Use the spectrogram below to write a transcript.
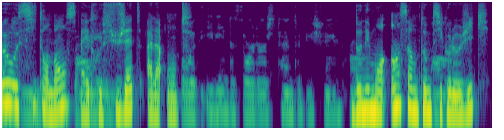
eux aussi tendance à être sujettes à la honte. Donnez-moi un symptôme psychologique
